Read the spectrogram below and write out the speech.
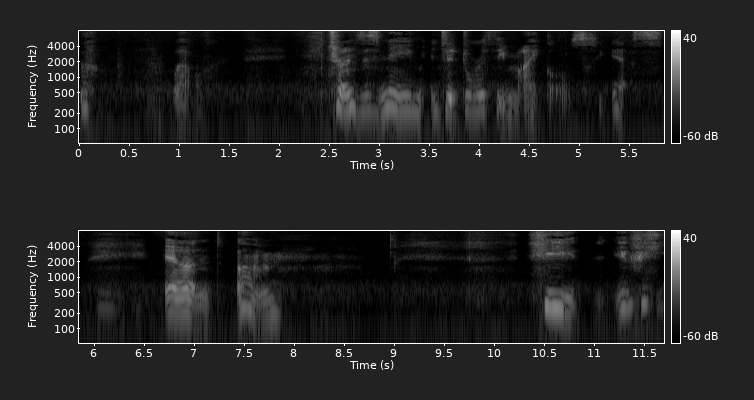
well, he turns his name into Dorothy Michaels, yes. And, um, he, if he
